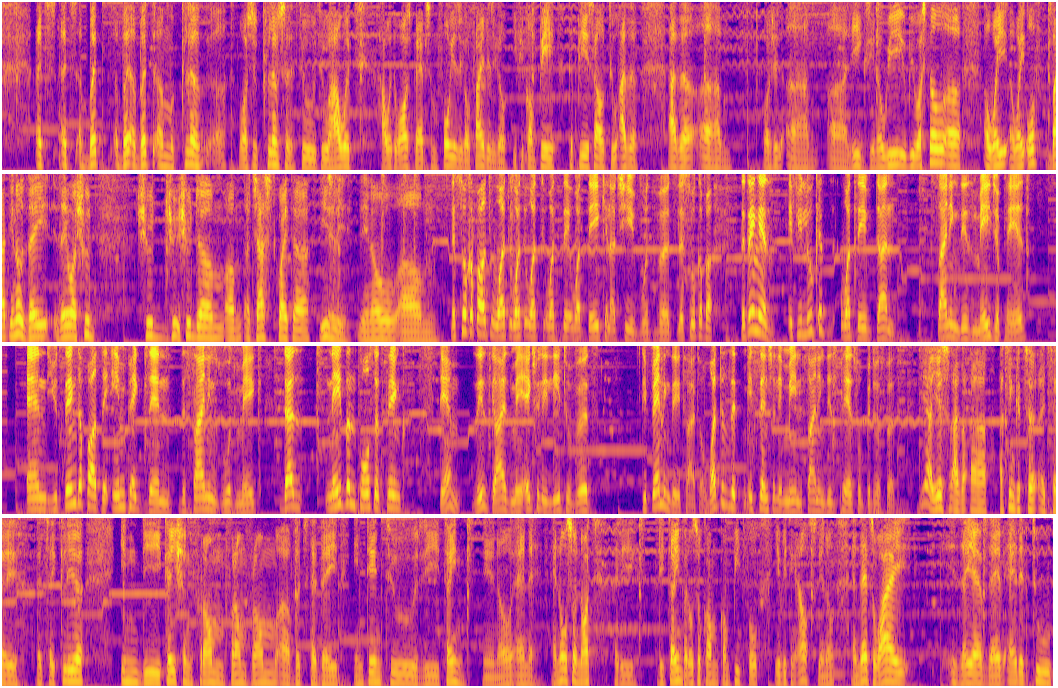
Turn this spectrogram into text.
it's it's a bit a bit a bit um clo- uh, was closer to, to how it how it was perhaps some four years ago, five years ago. If you compare the PSL to other other um, um, uh, leagues. You know, we we were still uh, away away off, but you know they they were should should should, should um, um, adjust quite uh, easily. You know. Um, Let's talk about what what what what they what they can achieve with Wits. Let's talk about the thing is, if you look at what they've done, signing these major players, and you think about the impact then the signings would make. Does Nathan Paulse think, damn, these guys may actually lead to Wits defending their title. What does it essentially mean signing these players for Bidvest first? Yeah, yes, I, uh, I think it's a it's a it's a clear indication from from from uh, Wits that they intend to retain, you know, and and also not re, retain, but also com- compete for everything else, you know, and that's why they have they have added two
